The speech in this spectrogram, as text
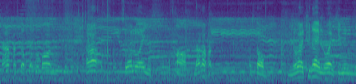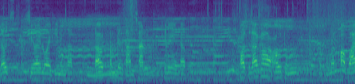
แล้วก็ผักตบใส่ข้างบนแล้วก็ เชื้อโรยอยู่ขอบแล้วก็ผักผักตบหรือว่าขี้เลื่อยโรยอีกทีหนึงแล้วเชื้อโรยอีกทีหนึงครับ แล้วทำเป็นสามชั้นแค่นี้เองครับ พอเสร็จแล้วก็เอาถุงเอาถุงมาครอบไว้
